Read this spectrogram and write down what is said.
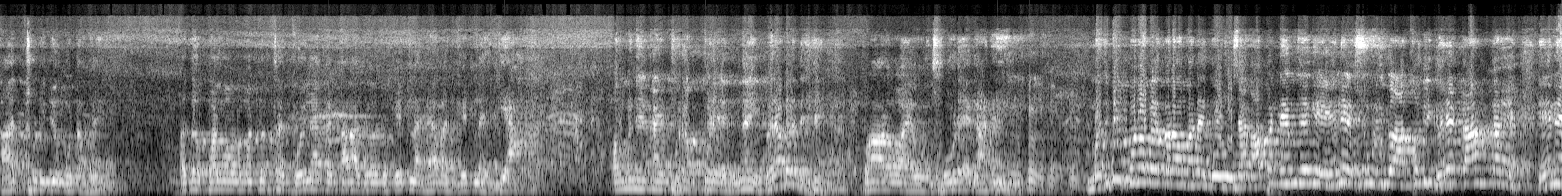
હાથ છોડી દો મોટા ભાઈ. અદબ પડવાનો મતલબ થાય, કોયલા કે તારા જોવા તો કેટલાય આવ્યા ને કેટલાય ગયા. અમને કાંઈ ફરક પડે નહીં, બરાબર ને? પાડવા એવો છોડેગા નહીં. મજબૂત મનોબળ કરવા માટે કહું છું, સાહેબ, આપણને એમ છે કે એને શું ઈ તો આખો દી ઘરે કામ કરે, એને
